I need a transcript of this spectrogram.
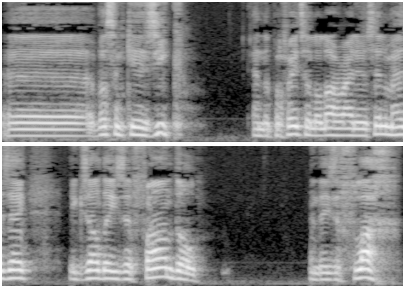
uh, was een keer ziek en de profeet sallallahu alayhi wasallam hij zei ik zal deze vaandel en deze vlag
